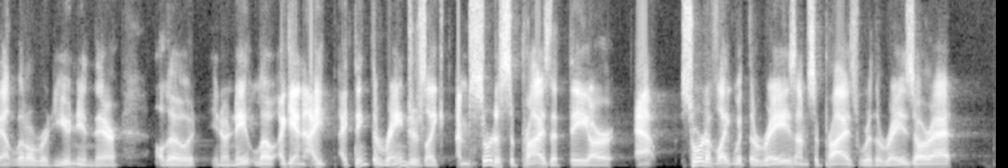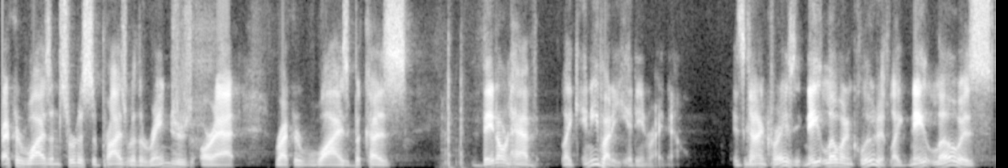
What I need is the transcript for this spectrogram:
that little reunion there. Although you know Nate Lowe again, I I think the Rangers like I'm sort of surprised that they are at sort of like with the Rays. I'm surprised where the Rays are at record wise. I'm sort of surprised where the Rangers are at record wise because they don't have like anybody hitting right now. It's kind of crazy. Nate Lowe included. Like Nate Lowe is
